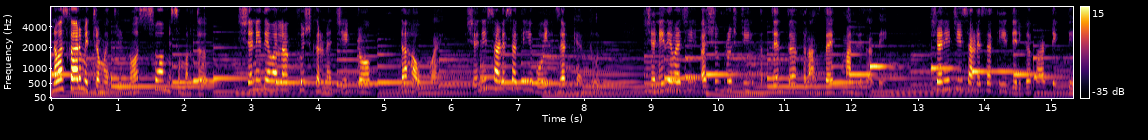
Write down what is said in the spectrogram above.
नमस्कार मित्रमैत्रिणींनो स्वामी समर्थ. शनिदेवाला खुश करण्याचे टॉप दहा उपाय. शनी साडेसाती होईल झटक्यात दूर. शनिदेवाची अशुभ दृष्टी अत्यंत त्रासदायक मानली जाते. शनीची साडेसाती दीर्घकाळ टिकते.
